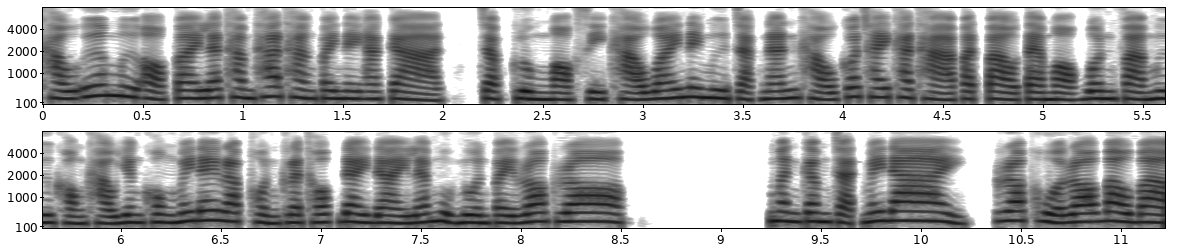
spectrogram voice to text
เขาเอื้อมมือออกไปและทำท่าทางไปในอากาศ จับกลุ่มหมอกสีขาวไว้ในมือจากนั้นเขาก็ใช้คาถาปัดเป่าแต่หมอกบนฝ่ามือของเขายังคงไม่ได้รับผลกระทบใด ๆ และหมุนวนไปรอบๆ มันกำจัดไม่ได้ รอบหัวเราะเบา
